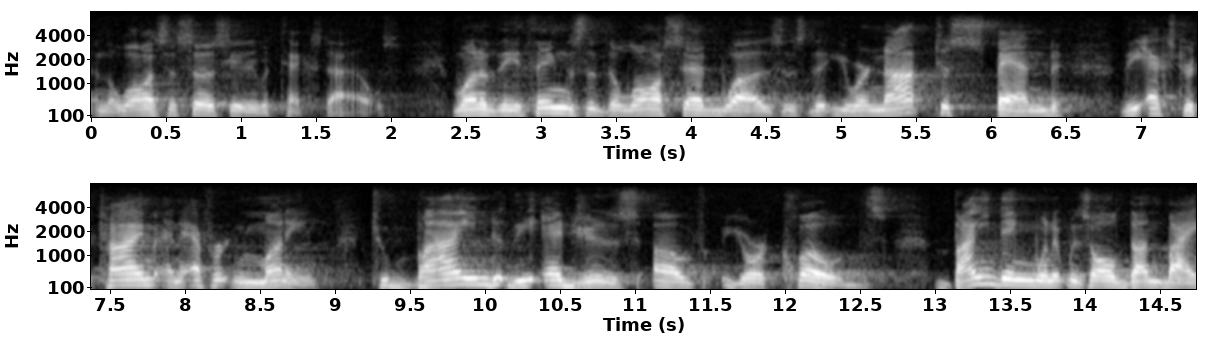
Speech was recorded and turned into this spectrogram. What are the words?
and the laws associated with textiles, one of the things that the law said was is that you were not to spend the extra time and effort and money to bind the edges of your clothes. Binding, when it was all done by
